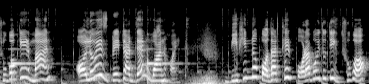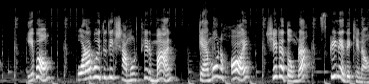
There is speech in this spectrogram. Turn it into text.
ধ্রুবকের মান অলওয়েজ গ্রেটার দেন ওয়ান হয়। বিভিন্ন পদার্থের পরাবৈদ্যুতিক ধ্রুবক এবং পরাবৈদ্যুতিক সামর্থ্যের মান কেমন হয়, সেটা তোমরা স্ক্রিনে দেখে নাও।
